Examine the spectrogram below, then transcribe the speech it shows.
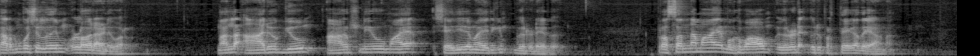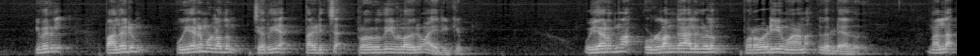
കർമ്മകുശലതയും ഉള്ളവരാണിവർ നല്ല ആരോഗ്യവും ആകർഷണീയവുമായ ശരീരമായിരിക്കും ഇവരുടേത്. പ്രസന്നമായ മുഖഭാവം ഇവരുടെ ഒരു പ്രത്യേകതയാണ്. ഇവരിൽ പലരും ഉയരമുള്ളതും ചെറിയ തടിച്ച പ്രകൃതിയുള്ളവരുമായിരിക്കും. ഉയർന്ന ഉള്ളങ്കാലുകളും പുറവടിയുമാണ് ഇവരുടേത്. നല്ല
